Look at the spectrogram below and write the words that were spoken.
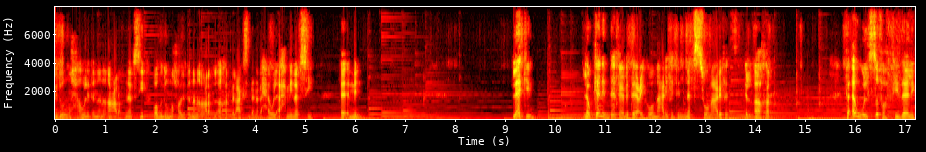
بدون محاولة إن أنا أعرف نفسي وبدون محاولة إن أنا أعرف الآخر. بالعكس ده أنا بحاول أحمي نفسي منه. لكن لو كان الدافع بتاعي هو معرفة النفس ومعرفة الآخر فأول صفة في ذلك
